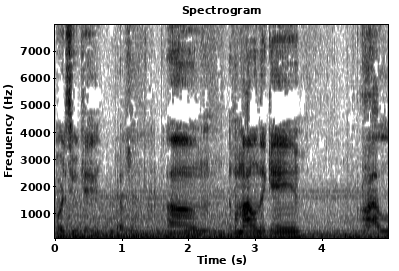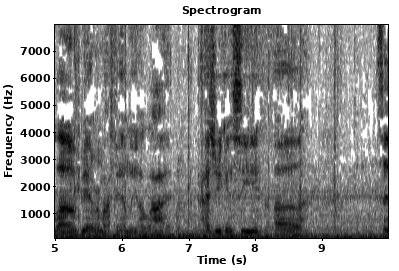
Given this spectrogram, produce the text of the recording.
or 2K. Gotcha. Um, if I'm not on the game, I love being with my family a lot. As you can see, uh, to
